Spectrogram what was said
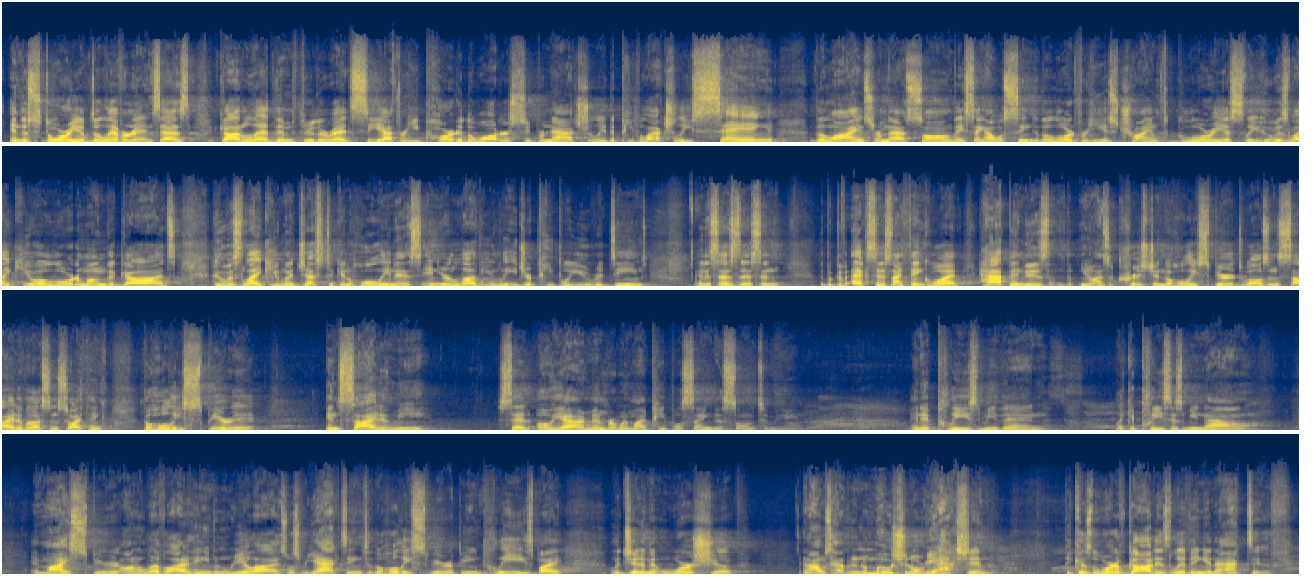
in the story of deliverance as God led them through the Red Sea after he parted the waters supernaturally. The people actually sang the lines from that song. They sang, I will sing to the Lord, for he has triumphed gloriously. Who is like you, O Lord, among the gods? Who is like you, majestic in holiness? In your love, you lead your people, you redeemed. And it says this in the book of Exodus. And I think what happened is, you know, as a Christian, the Holy Spirit dwells inside of us. And so I think the Holy Spirit inside of me said, Oh, yeah, I remember when my people sang this song to me. And it pleased me then, like it pleases me now. And my spirit, on a level I didn't even realize, was reacting to the Holy Spirit being pleased by legitimate worship. And I was having an emotional reaction because the Word of God is living and active.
